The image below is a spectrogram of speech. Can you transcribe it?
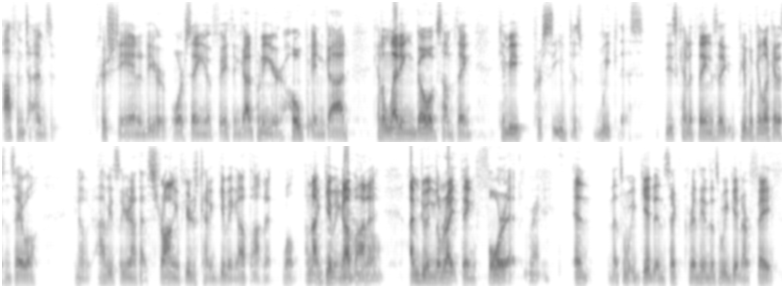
oftentimes, Christianity or or saying you have faith in God, putting your hope in God, kind of letting go of something can be perceived as weakness. These kind of things that people can look at us and say, well, you know, obviously you're not that strong if you're just kind of giving up on it. Well, I'm not giving up no. on it. I'm doing the right thing for it. Right. And that's what we get in Second Corinthians. That's what we get in our faith.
